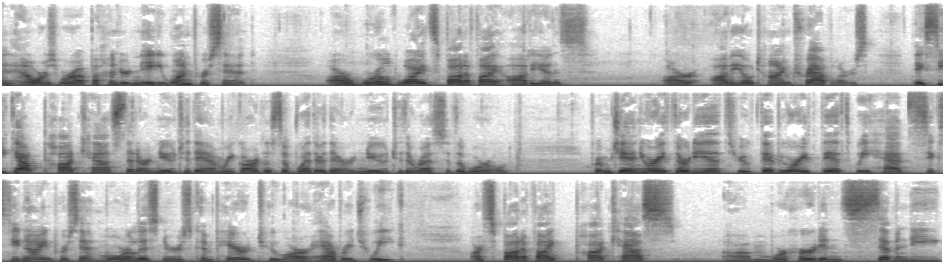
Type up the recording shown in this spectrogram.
and hours were up 181%. Our worldwide Spotify audience are audio time travelers. They seek out podcasts that are new to them, regardless of whether they are new to the rest of the world. From January 30th through February 5th, we had 69% more listeners compared to our average week. Our Spotify podcasts um, were heard in 70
